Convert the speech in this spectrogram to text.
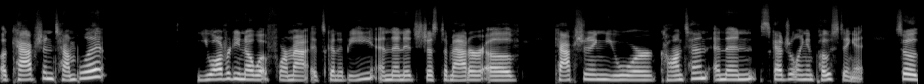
a caption template, you already know what format it's going to be. And then it's just a matter of captioning your content and then scheduling and posting it. So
